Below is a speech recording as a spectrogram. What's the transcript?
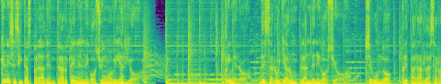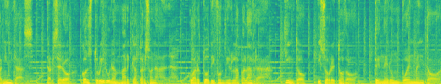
¿Qué necesitas para adentrarte en el negocio inmobiliario? Primero, desarrollar un plan de negocio. Segundo, preparar las herramientas. Tercero, construir una marca personal. Cuarto, difundir la palabra. Quinto, y sobre todo, tener un buen mentor.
